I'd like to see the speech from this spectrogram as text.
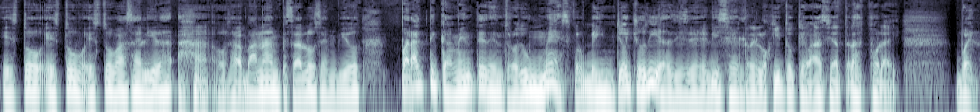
esto, esto, esto va a salir, a, o sea, van a empezar los envíos prácticamente dentro de un mes, 28 días, dice, dice el relojito que va hacia atrás por ahí. Bueno,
